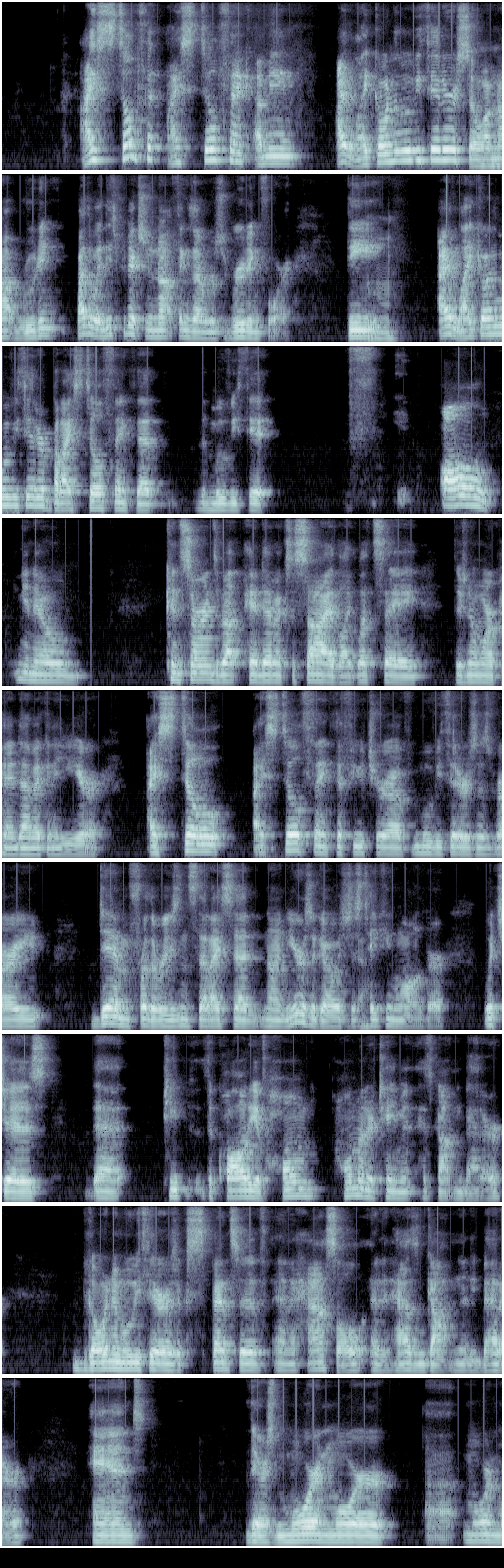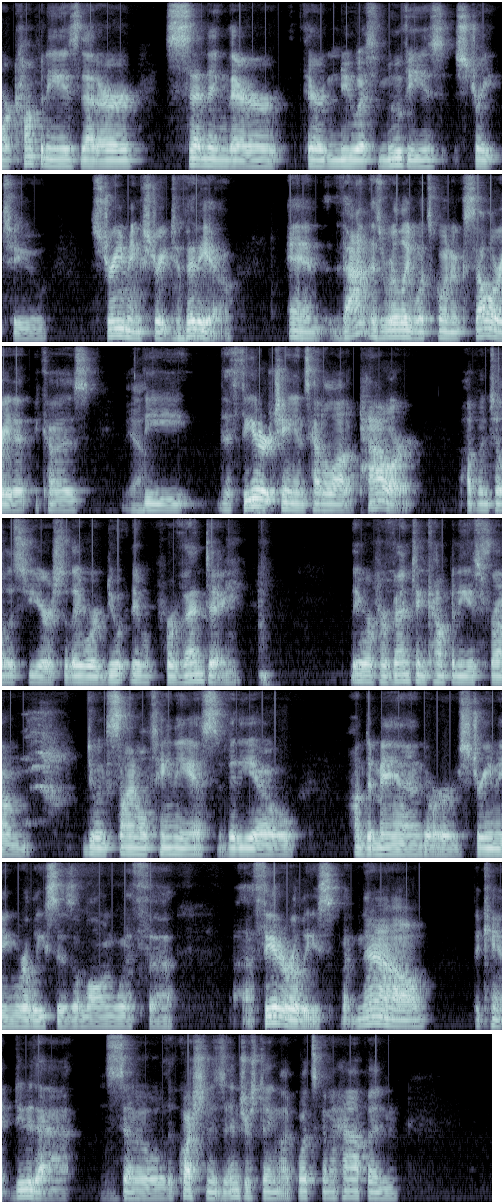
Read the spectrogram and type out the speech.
I still think I still think I mean I like going to the movie theater so I'm not rooting by the way, these predictions are not things I was rooting for. The mm. I like going to the movie theater, but I still think that the movie theater, all you know, concerns about pandemics aside, like let's say there's no more pandemic in a year, I still I still think the future of movie theaters is very dim for the reasons that I said nine years ago. It's just yeah. taking longer, which is that people the quality of home home entertainment has gotten better going to movie theater is expensive and a hassle and it hasn't gotten any better and there's more and more uh, more and more companies that are sending their their newest movies straight to streaming straight to mm-hmm. video and that is really what's going to accelerate it because yeah. the the theater chains had a lot of power up until this year so they were do they were preventing they were preventing companies from doing simultaneous video on demand or streaming releases along with a theater release. But now they can't do that. So the question is interesting like, what's going to happen?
